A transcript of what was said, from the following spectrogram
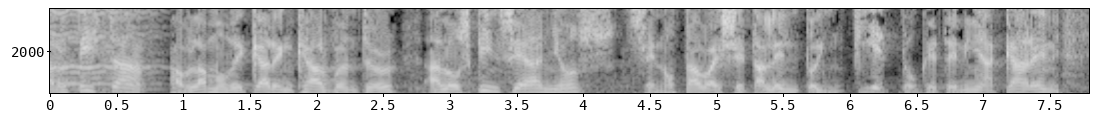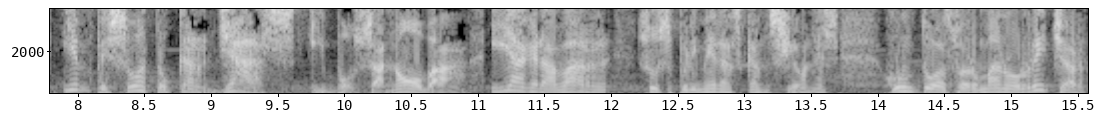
artista, hablamos de Karen Carpenter, a los 15 años se notaba ese talento inquieto que tenía Karen y empezó a tocar jazz y bossa nova y a grabar sus primeras canciones junto a su hermano Richard,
